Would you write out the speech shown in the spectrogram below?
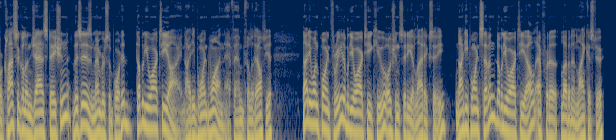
Your classical and jazz station, this is member supported WRTI 90.1 FM Philadelphia, 91.3 WRTQ Ocean City, Atlantic City, 90.7 WRTL Ephrata, Lebanon, Lancaster,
